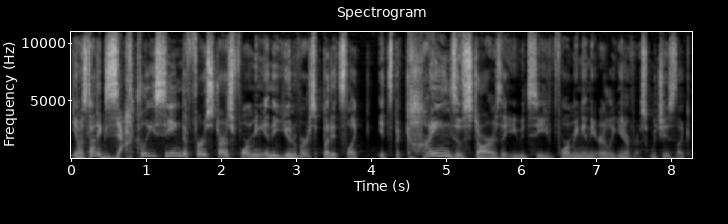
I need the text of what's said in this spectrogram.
you know, it's not exactly seeing the first stars forming in the universe, but it's like it's the kinds of stars that you would see forming in the early universe, which is like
